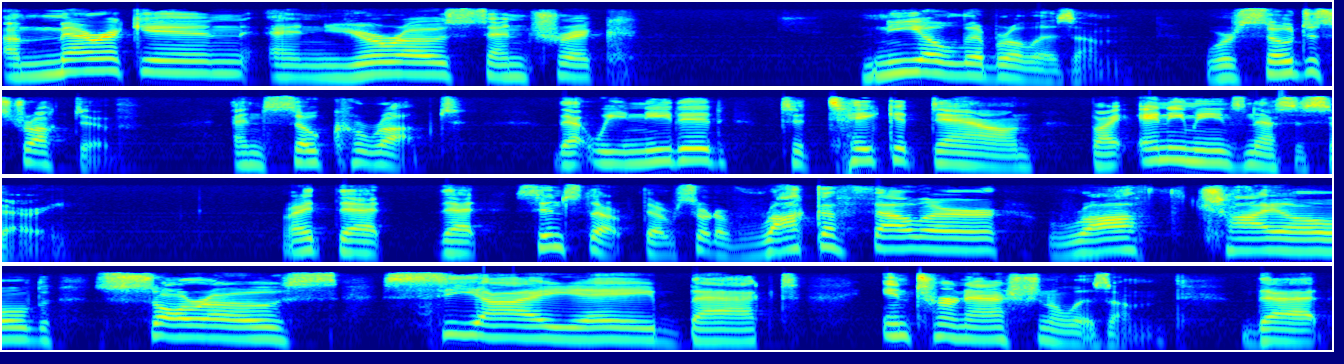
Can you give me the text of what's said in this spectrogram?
American and Eurocentric neoliberalism were so destructive and so corrupt that we needed to take it down by any means necessary. Right? That that since the, the sort of Rockefeller, Rothschild, Soros, CIA backed internationalism that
